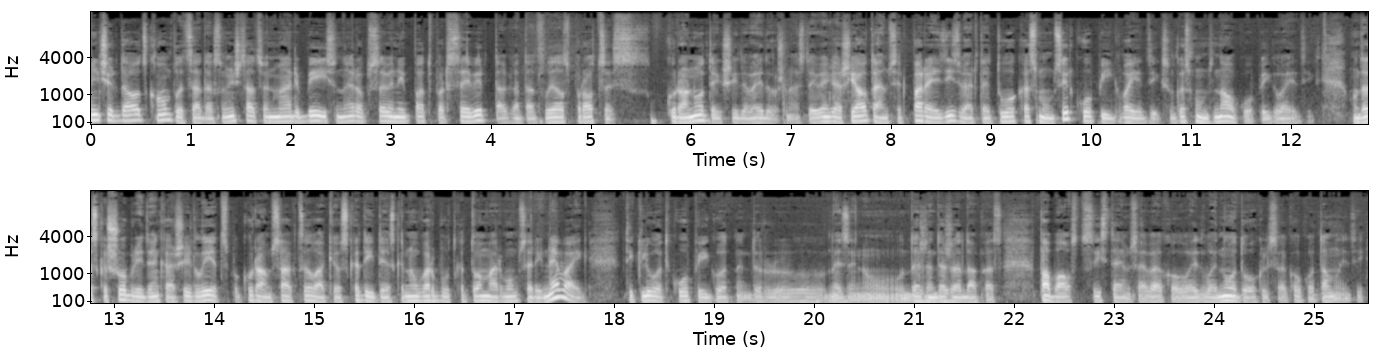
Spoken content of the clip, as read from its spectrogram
viņš ir daudz komplicētāks un viņš tāds vienmēr ir bijis un Eiropas Savienība pat par sevi ir tā kā tāds liels process, kurā notiek šī veidošanās. Te vienkārši jautājums ir pareizi izvērtēt to, kas mums ir kopīgi vajadzīgs un kas mums nav kopīgi vajadzīgs. Un tas, ka šobrīd vienkārši ir lietas, pa kurām sāk cilvēki jau skatīties, ka, nu, varbūt, ka tomēr mums arī nevajag tik ļoti kopīgot, ne, tur, nezinu, dažne dažādākās pabalstu sistēmas vai vēl vai, vai nodokļus vai kaut ko tam līdzīgu.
